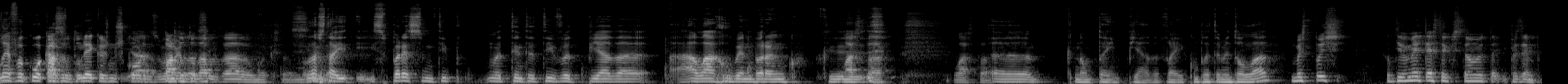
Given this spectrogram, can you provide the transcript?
leva com a casa de bonecas nos yeah, cornos. partam merda toda a assim. porrada, uma questão. uma Lá está, isso parece-me tipo uma tentativa de piada à lá Ruben Branco, que, Lá está. Lá está. ah, que não tem piada, vai completamente ao lado. Mas depois, relativamente a esta questão, eu tenho, por exemplo,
